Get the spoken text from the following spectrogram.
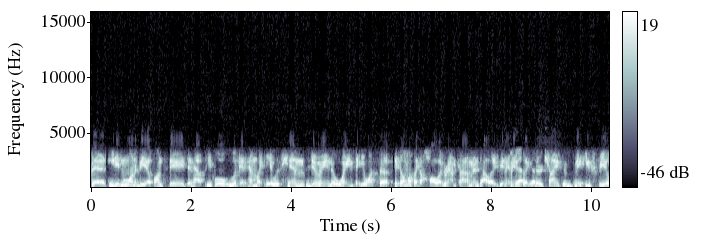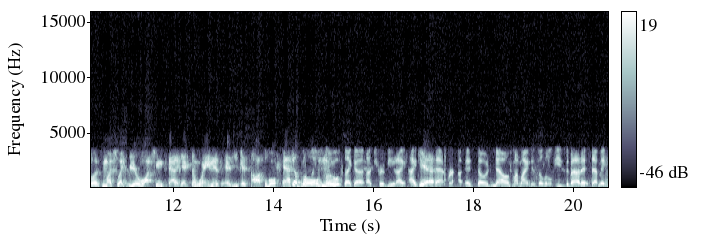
said he didn't want to be up on stage and have people look at him like it was him doing the Wayne thing. He wants to. It's almost like a hologram kind of mentality. You know what I mean? Yeah, it's like yeah. they're trying to make you feel as much like you're watching Static X and Wayne as as, as possible. And that's a It's more bold like move. like a, a tribute. I, I get Yeah. that route, and so now my mind is a little eased about it. That makes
